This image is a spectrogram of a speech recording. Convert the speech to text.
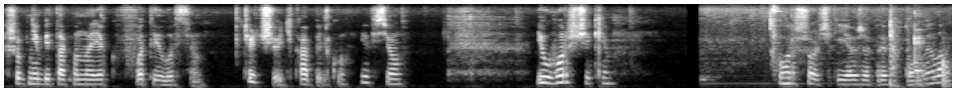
щоб ніби так воно як вхватилося. Чуть-чуть, капельку, і все. І в горщики. Горшочки я вже приготовила.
